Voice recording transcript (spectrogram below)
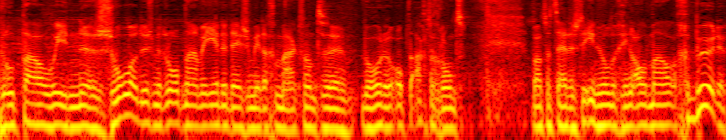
Roel Pauw in eh, Zwolle, dus met een opname eerder deze middag gemaakt. Want eh, we hoorden op de achtergrond wat er tijdens de inhuldiging allemaal gebeurde.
